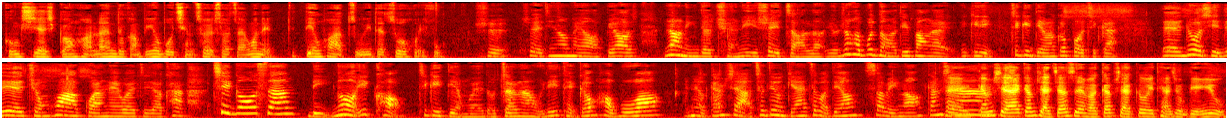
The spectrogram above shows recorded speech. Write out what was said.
公司也是讲哈，咱都讲朋友无清楚的时候，在我的电话逐一的做回复。是，所以听众朋友不要让您的权利睡着了，有任何不懂的地方来，给你这个电话个报一个。诶，如果是这个彰化关的话，就要卡七五三二五一口，这个电话都专人为你提供服务哦。你好，感谢出张今日这部电话说明咯，感谢，感谢，感谢教授嘛，感谢各位听众朋友。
